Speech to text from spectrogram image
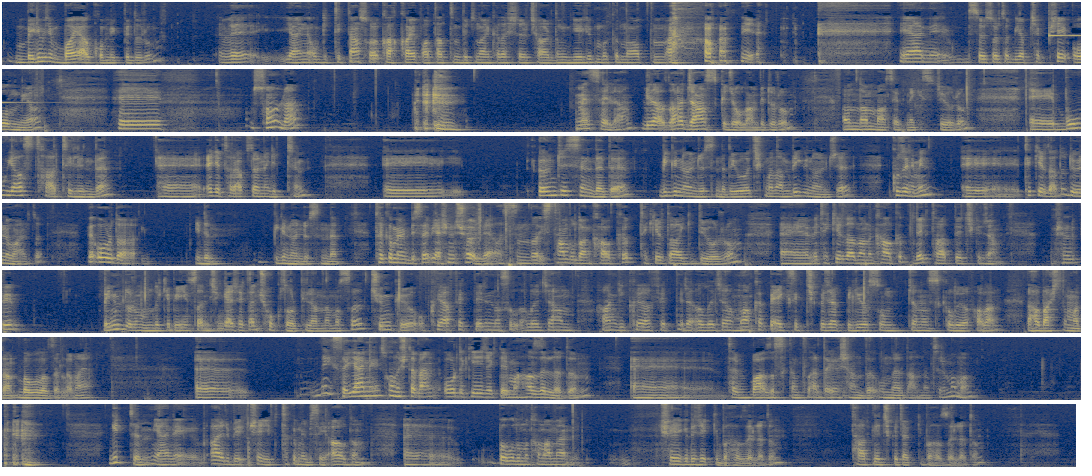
benim için baya komik bir durum. Ve yani o gittikten sonra kahkahayı patlattım. Bütün arkadaşları çağırdım. Gelin bakın ne yaptım ben diye. yani bir süre sonra tabii yapacak bir şey olmuyor. Ee, sonra mesela biraz daha can sıkıcı olan bir durum. Ondan bahsetmek istiyorum. E, bu yaz tatilinde e, Ege taraflarına gittim. E, öncesinde de bir gün öncesinde de yola çıkmadan bir gün önce kuzenimin e, Tekirdağ'da düğünü vardı. Ve orada idim bir gün öncesinde. Takım elbise, ya şimdi şöyle aslında İstanbul'dan kalkıp Tekirdağ'a gidiyorum. E, ve Tekirdağ'dan da kalkıp direkt tatile çıkacağım. Şimdi bir benim durumumdaki bir insan için gerçekten çok zor planlaması. Çünkü o kıyafetleri nasıl alacağım, hangi kıyafetleri alacağım, muhakkak bir eksik çıkacak biliyorsun, canın sıkılıyor falan. Daha başlamadan bavul hazırlamaya. Ee, neyse yani sonuçta ben orada giyeceklerimi hazırladım. Ee, tabii bazı sıkıntılar da yaşandı, onları da anlatırım ama Gittim yani ayrı bir şey takım elbiseyi aldım. Ee, bavulumu tamamen şeye gidecek gibi hazırladım. Tatile çıkacak gibi hazırladım.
